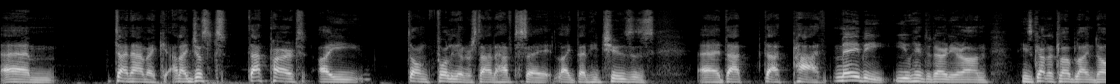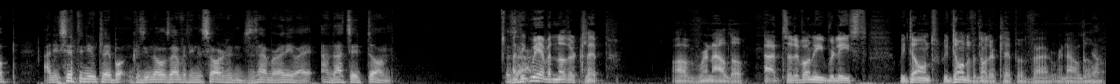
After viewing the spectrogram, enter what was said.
um, dynamic, and I just that part I don't fully understand. I have to say, like that he chooses uh, that that path. Maybe you hinted earlier on he's got a club lined up and he's hit the nuclear button because he knows everything is sorted in December anyway, and that's it done. I think we have another clip of Ronaldo. Uh, so they've only released. We don't. We don't have another clip of uh, Ronaldo. No.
